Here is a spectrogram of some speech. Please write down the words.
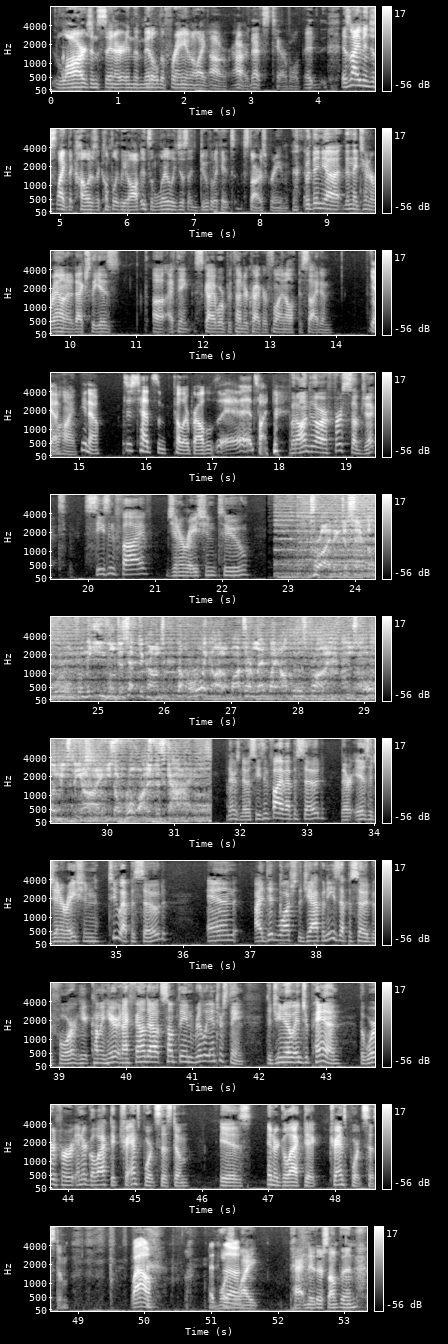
large and center in the middle of the frame. I'm like, oh, right, that's terrible. It, it's not even just like the colors are completely off. It's literally just a duplicate Starscream. But then, uh, then they turn around, and it actually is, uh, I think, Skywarp or Thundercracker flying off beside him from yeah, behind. you know, just had some color problems. Eh, It's fine. But on to our first subject Season 5, Generation 2. Striving to save the world from the evil Decepticons, the heroic Autobots are led by Optimus Prime. He's more than meets the eye, he's a robot in disguise. There's no season 5 episode. There is a Generation 2 episode. And I did watch the Japanese episode before here coming here and I found out something really interesting. Did you know in Japan the word for intergalactic transport system is intergalactic transport system? Wow. It's Was uh, it like patented or something?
